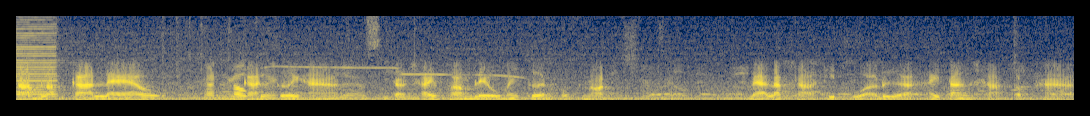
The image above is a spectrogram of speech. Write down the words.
ตามหลักการแล้วในการเกยหาดจะใช้ความเร็วไม่เกิน 6น็อตและรักษาทิศหัวเรือให้ตั้งฉากกับหาด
